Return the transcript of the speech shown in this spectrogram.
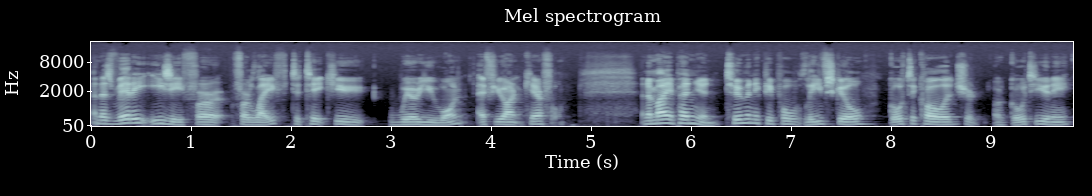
And it's very easy for, for life to take you where you want if you aren't careful. And in my opinion, too many people leave school, go to college or, or go to uni,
